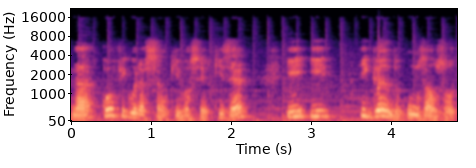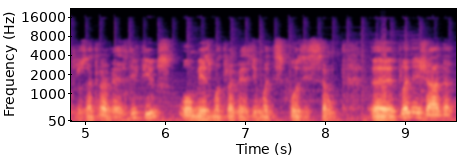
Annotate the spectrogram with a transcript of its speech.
na configuração que você quiser e ir ligando uns aos outros através de fios ou mesmo através de uma disposição eh, planejada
